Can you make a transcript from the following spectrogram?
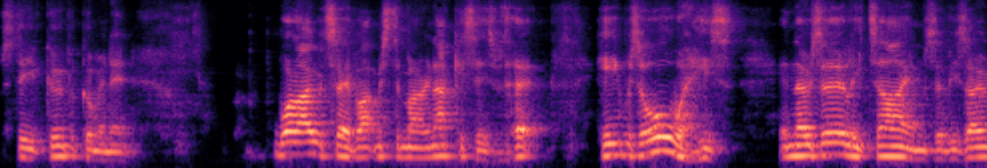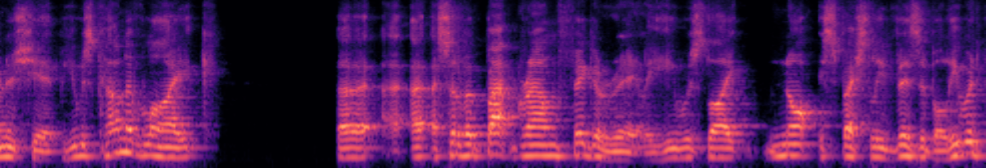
Steve Cooper coming in. What I would say about Mr. Marinakis is that he was always in those early times of his ownership. He was kind of like a, a, sort of a background figure. Really, he was like not especially visible. He would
